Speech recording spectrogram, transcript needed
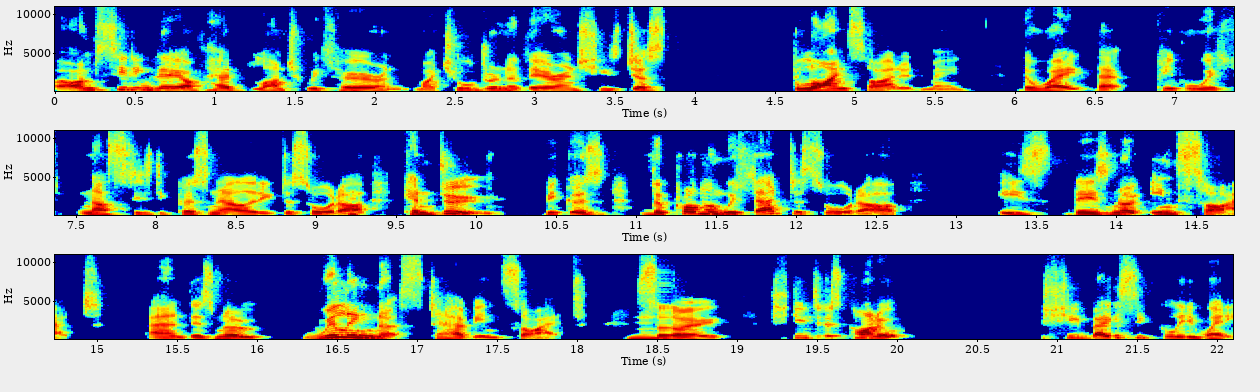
I'm sitting there. I've had lunch with her, and my children are there, and she's just blindsided me the way that people with narcissistic personality disorder can do because the problem with that disorder is there's no insight and there's no willingness to have insight mm. so she just kind of she basically went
